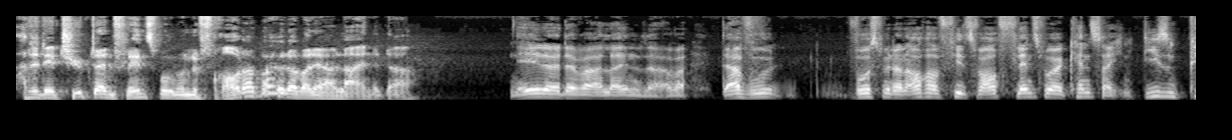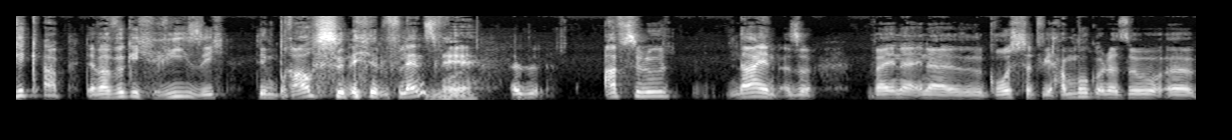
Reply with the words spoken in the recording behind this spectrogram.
Hatte der Typ da in Flensburg noch eine Frau dabei oder war der alleine da? Nee, der, der war alleine da. Aber da, wo, wo es mir dann auch auffiel, es war auch Flensburger Kennzeichen. Diesen Pickup, der war wirklich riesig, den brauchst du nicht in Flensburg. Nee. Also absolut nein. Also, weil in einer, in einer Großstadt wie Hamburg oder so, äh,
